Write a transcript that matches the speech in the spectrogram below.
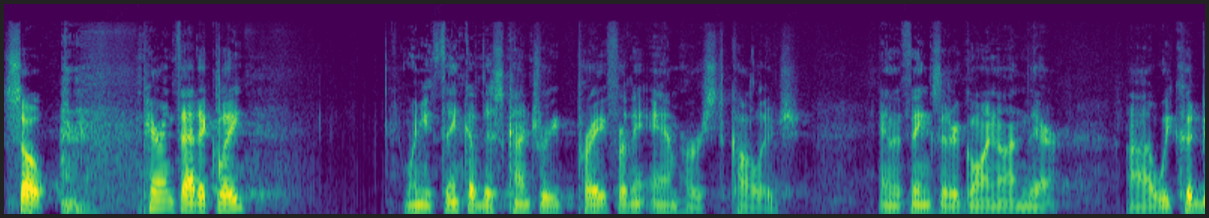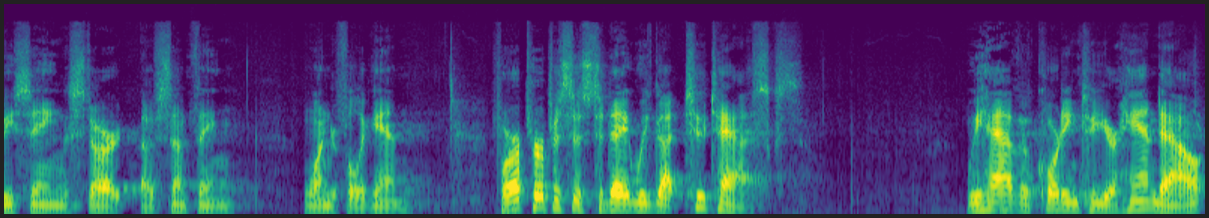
So, parenthetically, when you think of this country, pray for the Asbury College and the things that are going on there. Uh, we could be seeing the start of something wonderful again. For our purposes today, we've got two tasks. We have, according to your handout,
